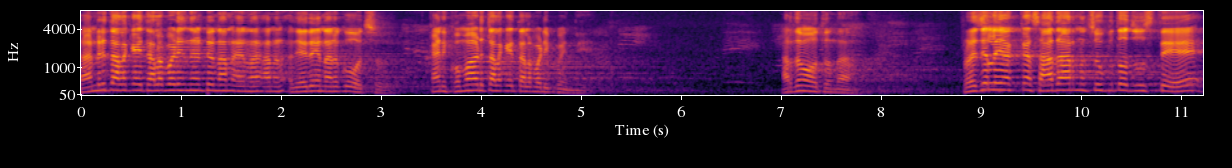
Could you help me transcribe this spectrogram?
తండ్రి తలకై తలబడిందంటే నన్ను ఏదైనా అనుకోవచ్చు. కానీ కుమారుడి తలకై తలబడిపోయింది. అర్థమవుతుందా? ప్రజల యొక్క సాధారణ చూపుతో చూస్తే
